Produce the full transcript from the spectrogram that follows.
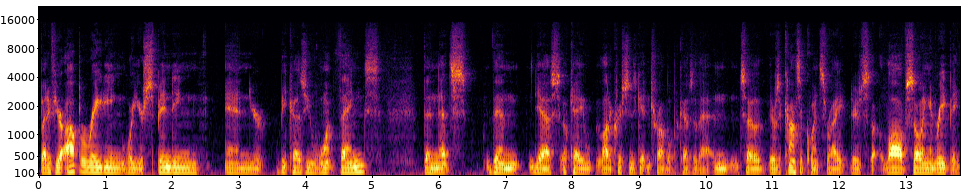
But if you're operating where you're spending and you're because you want things, then that's then yes, okay, a lot of Christians get in trouble because of that. And so there's a consequence, right? There's a law of sowing and reaping.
